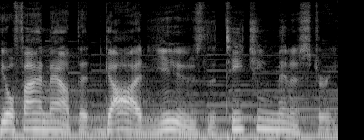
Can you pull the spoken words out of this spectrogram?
you'll find out that God used the teaching ministry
